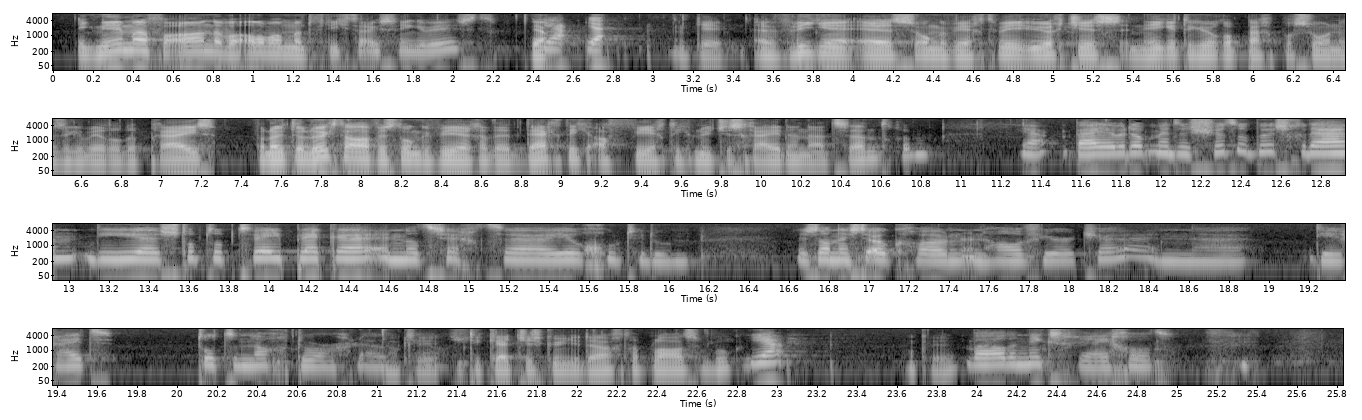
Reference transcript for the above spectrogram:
Ik neem even aan dat we allemaal met het vliegtuig zijn geweest. Ja. Ja. Ja. Oké, eh, vliegen is ongeveer twee uurtjes, 90 euro per persoon is de gemiddelde prijs. Vanuit de luchthaven is het ongeveer de 30 à 40 minuutjes rijden naar het centrum. Ja, wij hebben dat met een shuttlebus gedaan. Die eh, stopt op twee plekken en dat is echt eh, heel goed te doen. Dus dan is het ook gewoon een half uurtje. En die rijdt tot de nacht door, geloof ik. Oké, ticketjes kun je daar ter plaatse boeken. Ja, Oké. we hadden niks geregeld.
